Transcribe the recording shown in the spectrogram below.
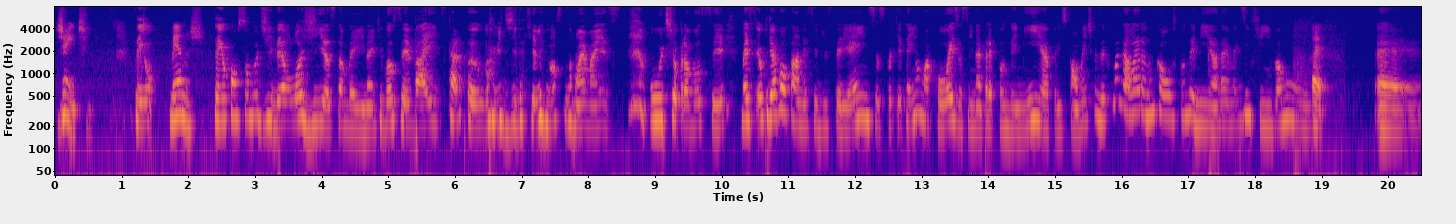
Gente, tem o, menos. Tem o consumo de ideologias também, né? Que você vai descartando à medida que ele não, não é mais útil para você. Mas eu queria voltar nesse de experiências, porque tem uma coisa, assim, né? Pré-pandemia, principalmente. Quer dizer, uma galera nunca houve pandemia, né? Mas enfim, vamos. É. é...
